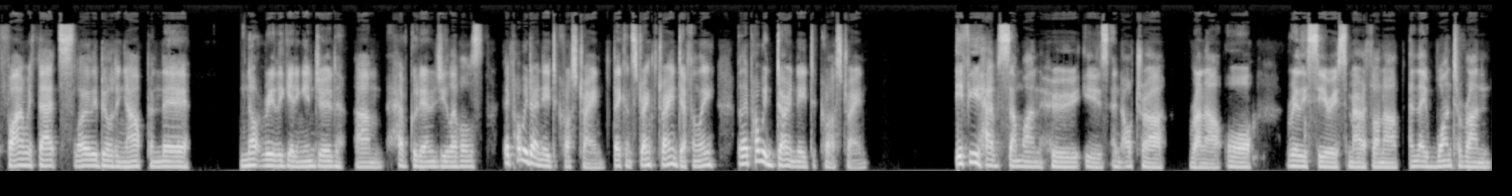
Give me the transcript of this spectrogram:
fine with that, slowly building up and they're not really getting injured, um, have good energy levels, they probably don't need to cross train. They can strength train, definitely, but they probably don't need to cross train. If you have someone who is an ultra runner or really serious marathoner and they want to run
